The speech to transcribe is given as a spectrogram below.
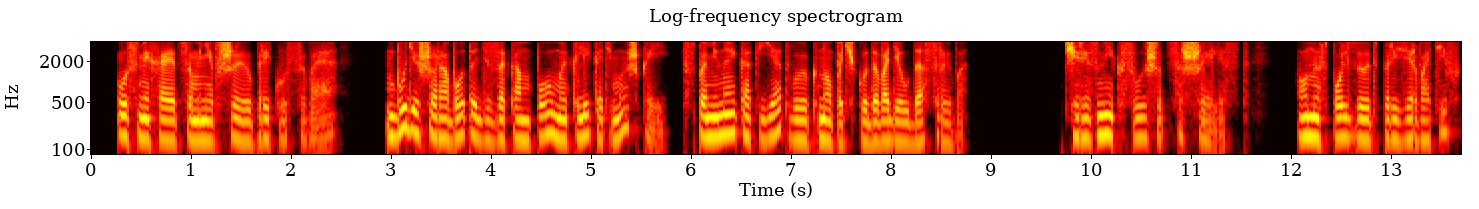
— усмехается мне в шею, прикусывая. «Будешь работать за компом и кликать мышкой, вспоминай, как я твою кнопочку доводил до срыва». Через миг слышится шелест. Он использует презерватив?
